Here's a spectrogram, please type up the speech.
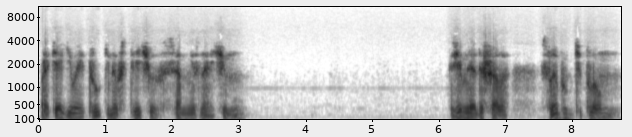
протягивает руки навстречу, сам не зная чему. Земля дышала слабым теплом,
